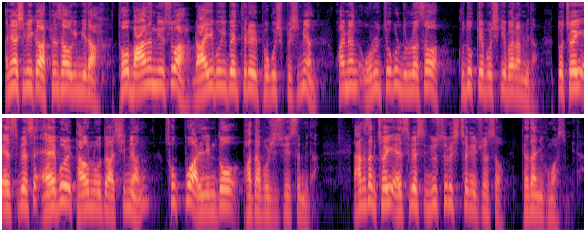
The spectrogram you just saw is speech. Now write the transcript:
안녕하십니까 편사옥입니다. 더 많은 뉴스와 라이브 이벤트를 보고 싶으시면 화면 오른쪽을 눌러서 구독해 보시기 바랍니다. 또 저희 SBS 앱을 다운로드 하시면 속보 알림도 받아보실 수 있습니다. 항상 저희 SBS 뉴스를 시청해 주셔서 대단히 고맙습니다.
